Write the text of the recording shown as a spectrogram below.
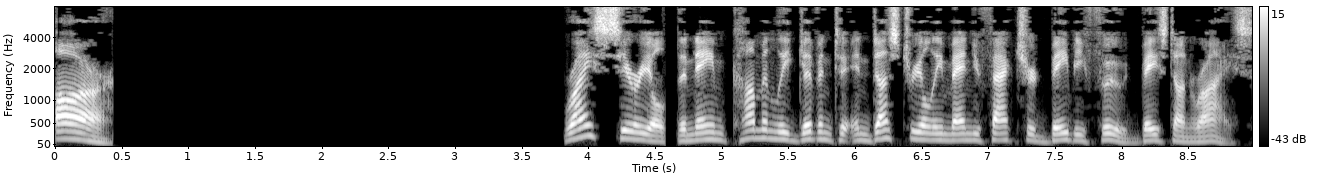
R Rice cereal, the name commonly given to industrially manufactured baby food based on rice.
